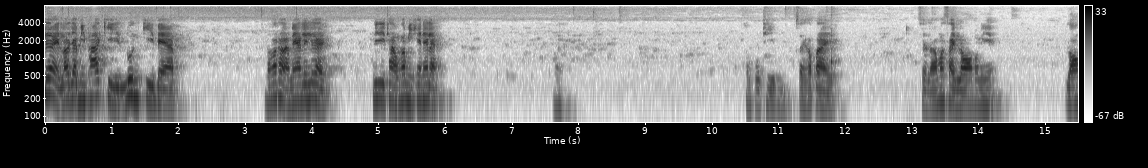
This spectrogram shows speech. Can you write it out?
เรื่อยๆ เราจะมีพาระกี่รุ่นกี่แบบ แล้วก็ทำแบบนี้เรื่อยๆ วิธีทำก็มีแค่นี้แหละสมปูทีมใส่เข้าไป เสร็จแล้วมาใส่รองตรงนี้ รอง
